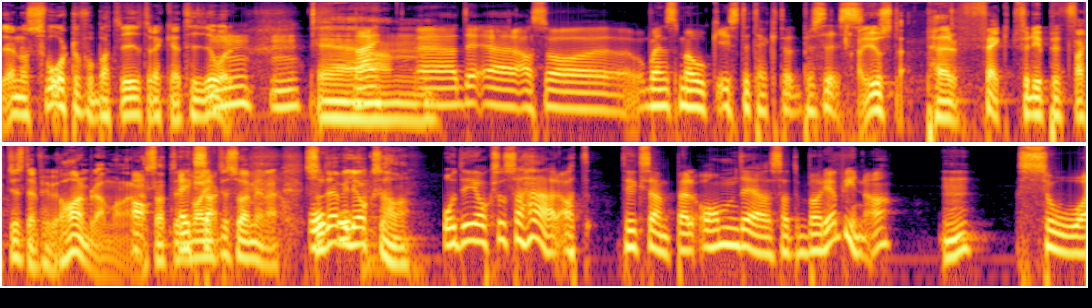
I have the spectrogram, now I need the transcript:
det nog svårt att få batteriet att räcka i tio år. Mm, mm. Ehm, Nej, eh, det är alltså eh, when smoke is detected, precis. Ja, just det. Perfekt, för det är faktiskt därför vi har en brandvarnare. Ja, så det var exakt. inte så jag menar. Så Och- där vill jag också ha. Och det är också så här att till exempel om det är så att det börjar brinna Mm. så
